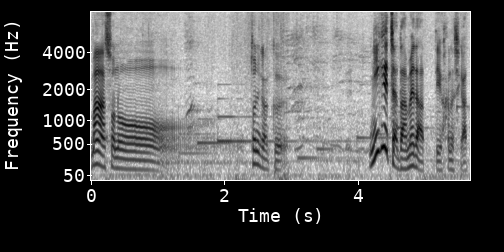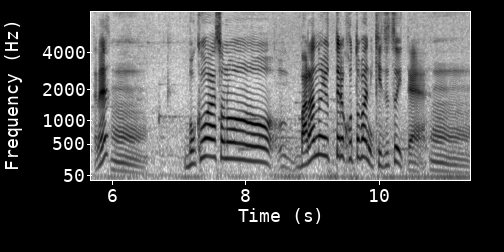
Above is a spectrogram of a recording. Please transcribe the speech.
まあそのとにかく逃げちゃダメだっていう話があってね。うん。僕はそのバラの言ってる言葉に傷ついてうん。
